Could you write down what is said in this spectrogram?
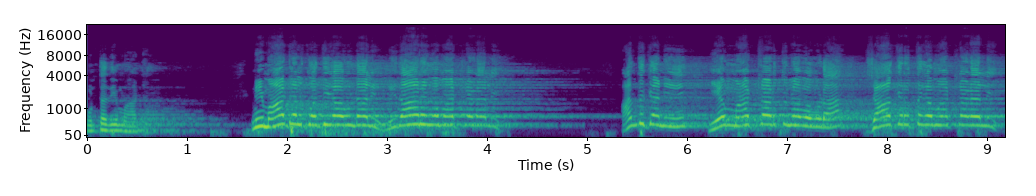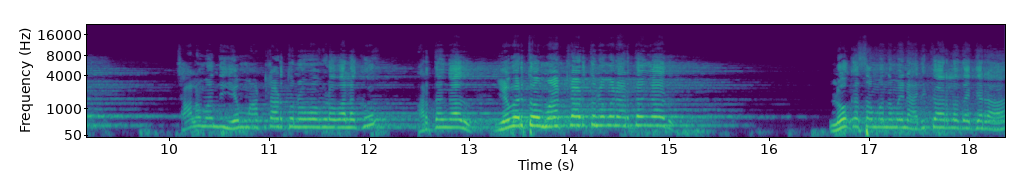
ఉంటుంది ఈ మాట. నీ మాటలు కొద్దిగా ఉండాలి. నిదానంగా మాట్లాడాలి. అందుకని ఏం మాట్లాడుతున్నావో కూడా జాగ్రత్తగా మాట్లాడాలి. చాలామంది ఏం మాట్లాడుతున్నావో కూడా వాళ్ళకు అర్థం కాదు. ఎవరితో మాట్లాడుతున్నామని అర్థం కాదు. లోక సంబంధమైన అధికారుల దగ్గర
